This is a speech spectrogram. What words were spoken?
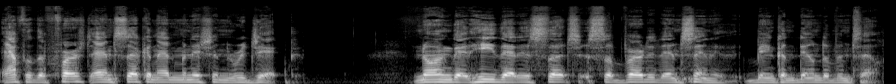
after the first and second admonition reject, knowing that he that is such subverted and sinneth, being condemned of himself.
